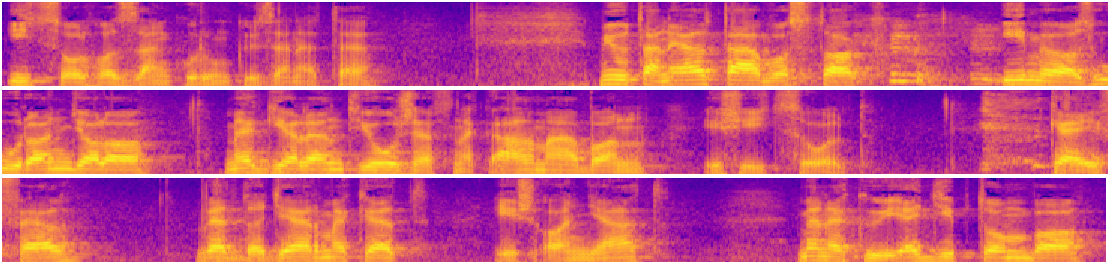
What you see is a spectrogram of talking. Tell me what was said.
így szól hozzánk Urunk üzenete. Miután eltávoztak, íme az Úr angyala megjelent Józsefnek álmában, és így szólt. Kelj fel, vedd a gyermeket és anyját, menekülj Egyiptomba,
